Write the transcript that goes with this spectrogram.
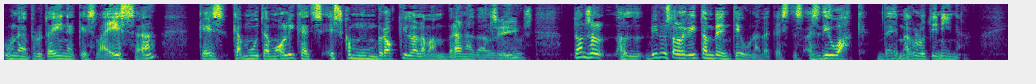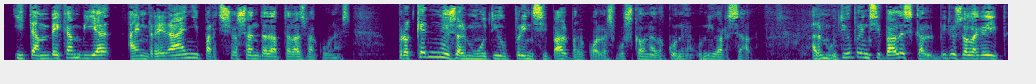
una proteïna que és la S, que, és, que muta molt i que és, és com un bròquil a la membrana del sí. virus. Doncs el, el virus de la grip també en té una d'aquestes. Es diu H, d'hemaglutinina i també canvia any rere any i per això s'han d'adaptar les vacunes. Però aquest no és el motiu principal pel qual es busca una vacuna universal. El motiu principal és que el virus de la grip,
